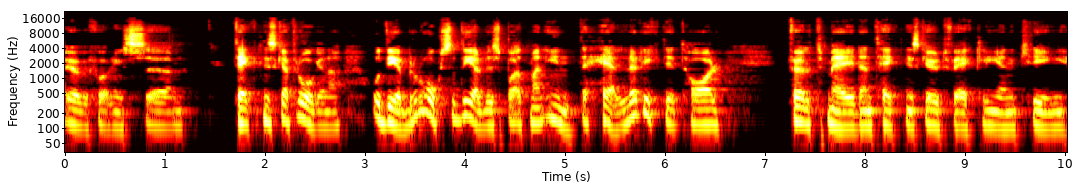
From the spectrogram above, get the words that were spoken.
överföringstekniska frågorna. Och det beror också delvis på att man inte heller riktigt har följt med i den tekniska utvecklingen kring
